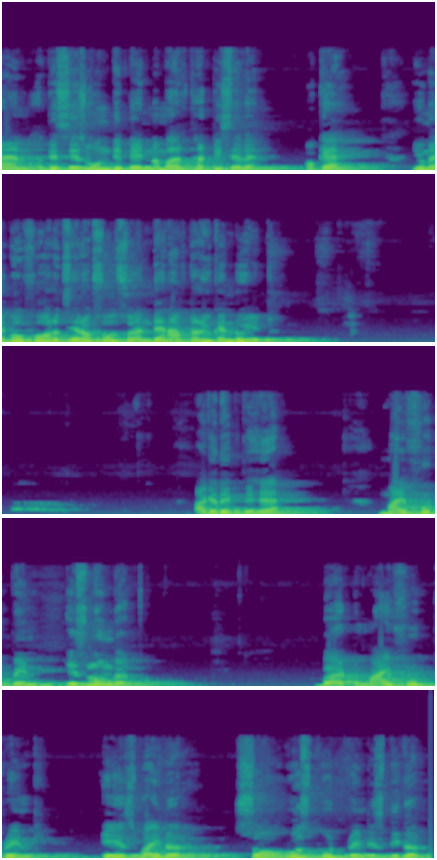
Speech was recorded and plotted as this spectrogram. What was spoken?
And this is on the page number thirty seven okay you may go for xerox also and then after you can do it आगे देखते हैं। My footprint is longer but my footprint is wider so whose footprint is bigger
